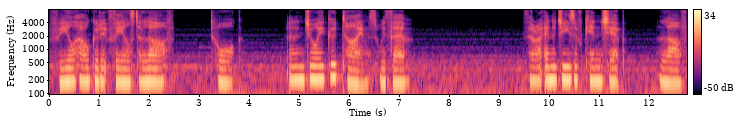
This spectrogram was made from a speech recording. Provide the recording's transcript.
Feel how good it feels to laugh, talk, and enjoy good times with them. There are energies of kinship, love,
